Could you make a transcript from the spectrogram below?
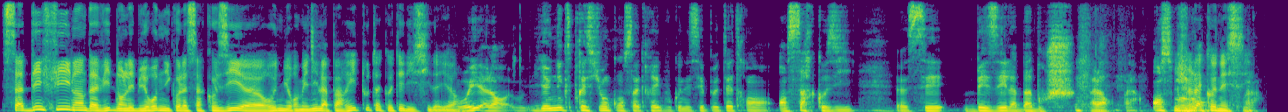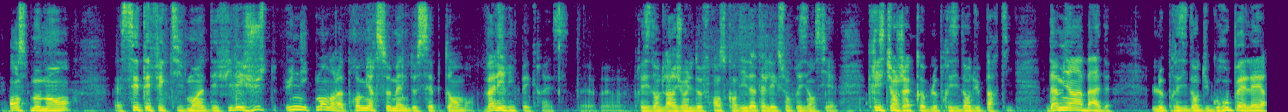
Ça défile, hein, David, dans les bureaux de Nicolas Sarkozy, euh, rue de Miroménil à Paris, tout à côté d'ici d'ailleurs. Oui, alors il y a une expression consacrée que vous connaissez peut-être en, en, Sarkozy, euh, c'est baiser la babouche. Alors voilà, en ce moment, je la connaissais. Voilà, en ce moment, c'est effectivement un défilé, juste uniquement dans la première semaine de septembre. Valérie Pécresse, euh, président de la région Île-de-France, candidate à l'élection présidentielle. Christian Jacob, le président du parti. Damien Abad, le président du groupe LR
